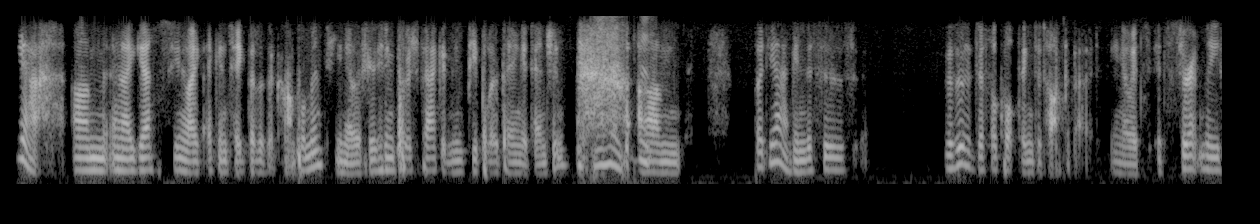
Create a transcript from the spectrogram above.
Yeah. Um, and I guess, you know, I, I, can take that as a compliment. You know, if you're getting pushback, it means people are paying attention. Uh, um, but yeah, I mean, this is this is a difficult thing to talk about. You know, it's it certainly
